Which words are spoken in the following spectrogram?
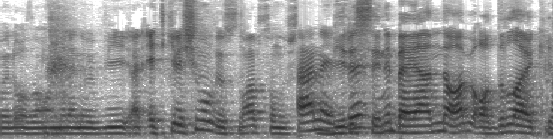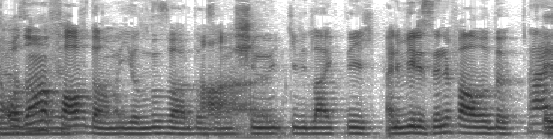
böyle o zamanlar. Hani bir yani etkileşim oluyorsun abi sonuçta. Her neyse. Biri seni beğendi abi adı like yani. O zaman favdı ama yıldız vardı o zaman. Aa. Şimdiki gibi like değil. Hani biri seni favladı. Her neyse.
